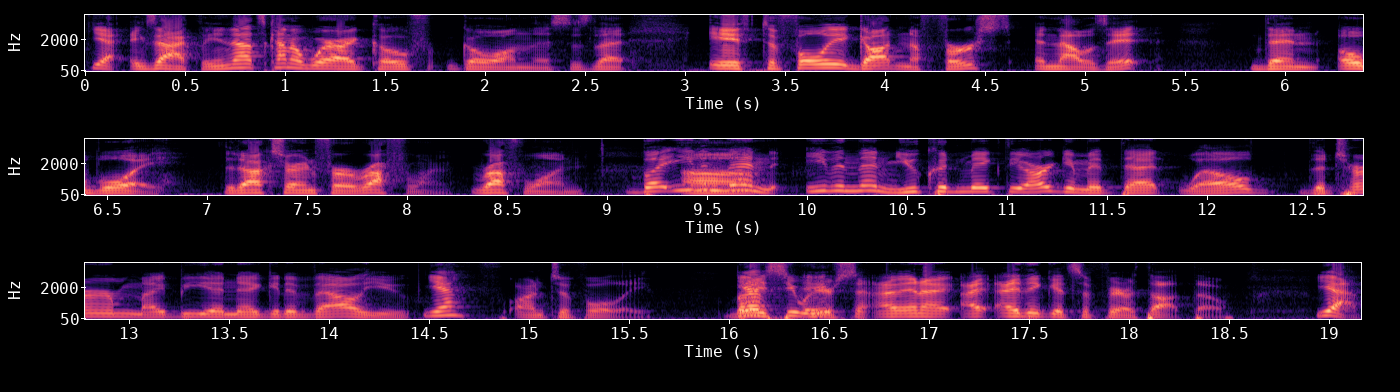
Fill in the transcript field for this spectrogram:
Yeah, exactly, and that's kind of where I go go on this. Is that if Toffoli had gotten a first and that was it, then oh boy, the Ducks are in for a rough one. Rough one. But even Uh, then, even then, you could make the argument that well, the term might be a negative value Yeah, on Toffoli. But Yeah, I see what it- you're saying. I mean, I, I I think it's a fair thought, though. Yeah,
